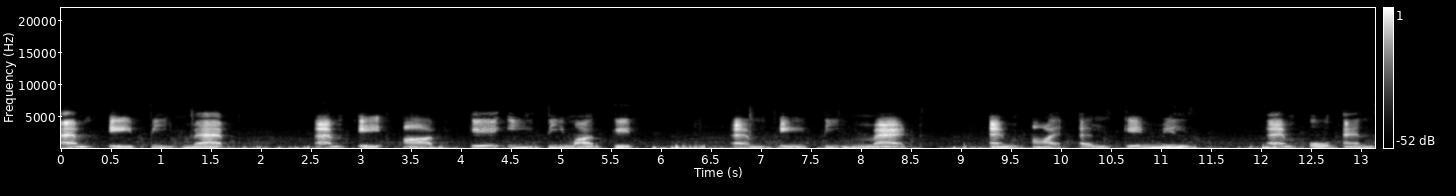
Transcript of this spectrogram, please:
M-A-P, map. M-A-R-K-E-T, market. M-A-T, mat. M-I-L-K, milk. M-O-N-K-E-Y,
